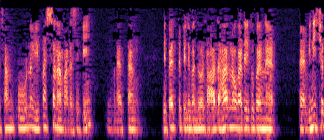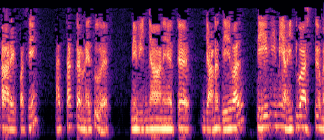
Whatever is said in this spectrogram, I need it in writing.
සම්පූර්ණ විපස්සනා මනසකින් එහෙම නැත්නම් දෙපැත්ත පිළිබඳව සාධාරණව කටයුතු කරන විනිශ්චයකාරයෙක් වශයෙන් අත්තක් කරන්න නැතුව මේ විඥාණයට ජන දේවල් තේරීමේ අයිතිවාසිකම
